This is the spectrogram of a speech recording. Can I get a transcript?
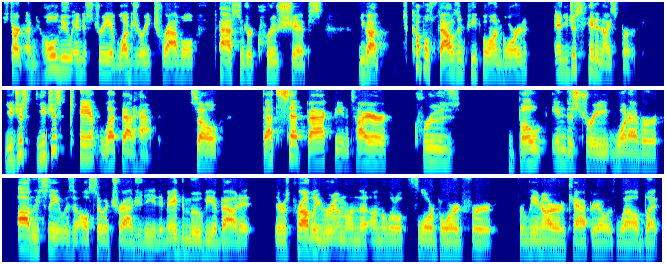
start a whole new industry of luxury travel, passenger cruise ships. You got a couple thousand people on board, and you just hit an iceberg. You just you just can't let that happen. So that set back the entire cruise boat industry, whatever. Obviously, it was also a tragedy. They made the movie about it. There was probably room on the on the little floorboard for for Leonardo DiCaprio as well. But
